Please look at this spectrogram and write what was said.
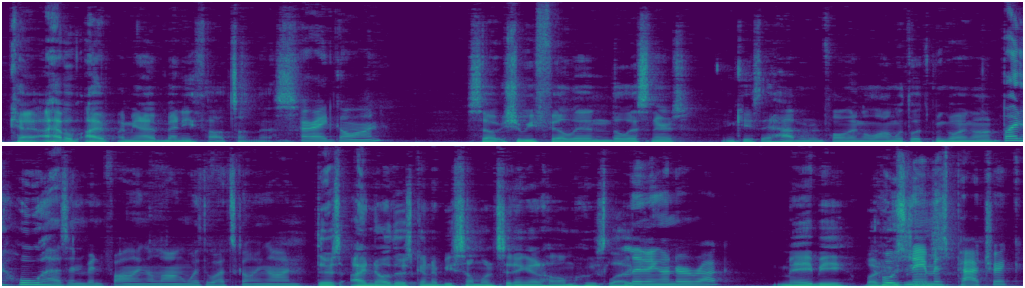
okay. I have a. I, I mean, I have many thoughts on this. All right, go on. So, should we fill in the listeners in case they haven't been following along with what's been going on? But who hasn't been following along with what's going on? There's. I know there's going to be someone sitting at home who's like Living under a rock? maybe, but Whose name just- is Patrick?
